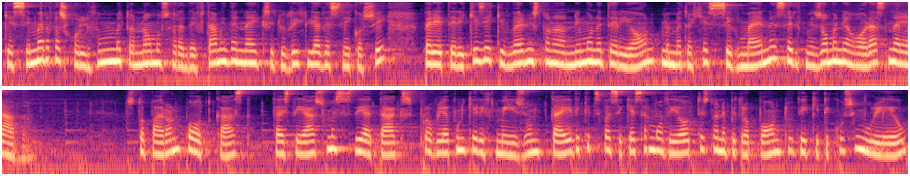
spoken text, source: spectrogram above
και σήμερα θα ασχοληθούμε με το νόμο 4706 του 2020 περί εταιρικής διακυβέρνησης των ανωνύμων εταιριών με μετοχές συγμένες σε ρυθμιζόμενη αγορά στην Ελλάδα. Στο παρόν podcast θα εστιάσουμε στις διατάξεις που προβλέπουν και ρυθμίζουν τα είδη και τις βασικές αρμοδιότητες των επιτροπών του Διοικητικού Συμβουλίου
